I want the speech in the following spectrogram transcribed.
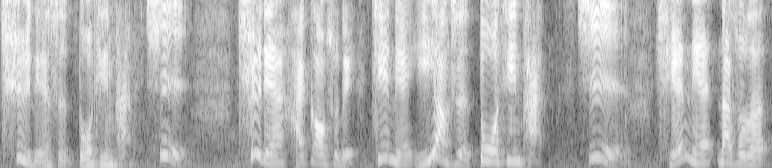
去年是多金盘，是，去年还告诉你，今年一样是多金盘。是前年那时候的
